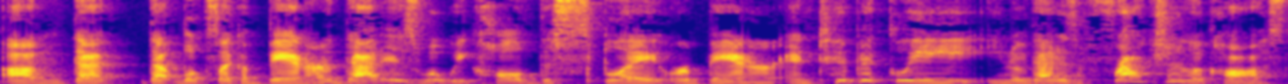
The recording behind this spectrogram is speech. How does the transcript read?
um, that that looks like a banner, that is what we call display or banner. And typically, you know, that is a fraction of the cost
